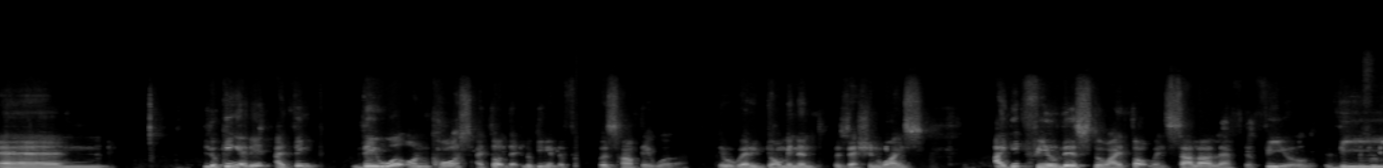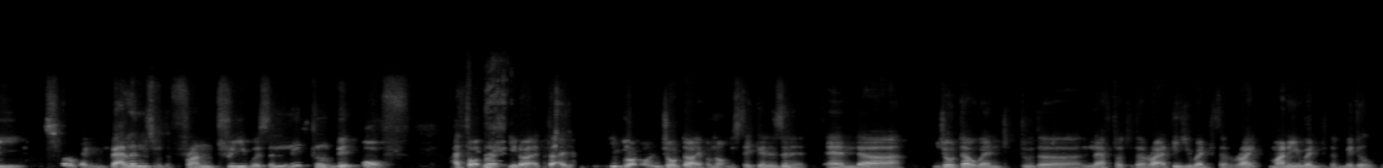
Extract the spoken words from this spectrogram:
And looking at it, I think they were on course. I thought that looking at the first half, they were they were very dominant possession wise. I did feel this though. I thought when Salah left the field, the Mhm. sort of like balance of the front three was a little bit off. I thought that you know I th- I- he brought on Jota, if I'm not mistaken, isn't it? And uh, Jota went to the left or to the right. I think he went to the right. Mane went to the middle,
